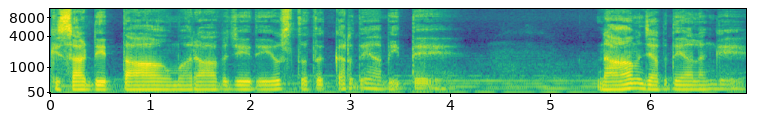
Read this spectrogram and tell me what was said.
ਕਿ ਸਾਡੀ ਤਾ ਉਮਰ ਆਪ ਜੀ ਦੀ ਉਸਤਤ ਕਰਦਿਆਂ ਬੀਤੇ, ਨਾਮ ਜਪਦਿਆਂ ਲੰਗੇ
